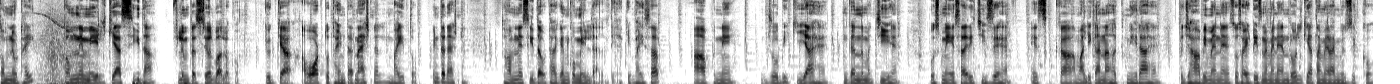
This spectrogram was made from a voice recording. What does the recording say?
तो हमने उठाई तो हमने मेल किया सीधा फ़िल्म फेस्टिवल वालों को, क्योंकि क्या अवार्ड तो था इंटरनेशनल भाई तो इंटरनेशनल तो हमने सीधा उठा के उनको मेल डाल दिया कि भाई साहब, आपने जो भी किया है गंद मची है, उसमें ये सारी चीज़ें हैं, इसका मालिकाना हक मेरा है। तो जहाँ भी मैंने सोसाइटीज़ में मैंने एनरोल किया था मेरा म्यूज़िक को,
